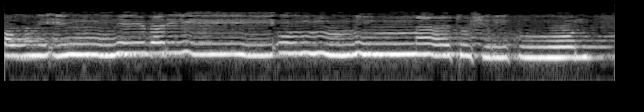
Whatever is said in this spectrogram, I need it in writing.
قوم إني بريء مما تشركون.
